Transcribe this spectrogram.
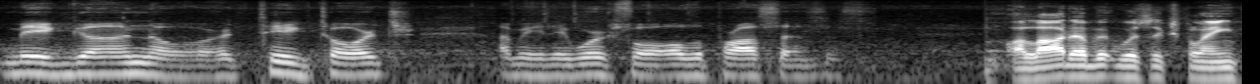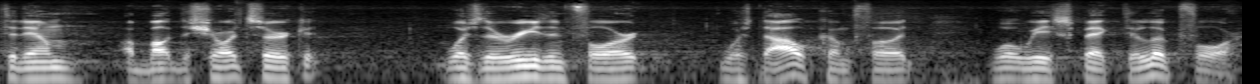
MIG gun or TIG torch. I mean, it works for all the processes. A lot of it was explained to them about the short circuit, was the reason for it, was the outcome for it, what we expect to look for.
